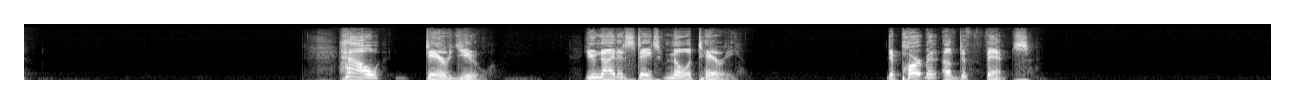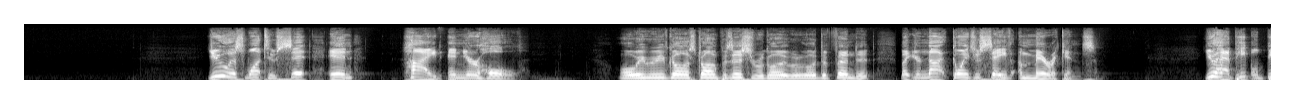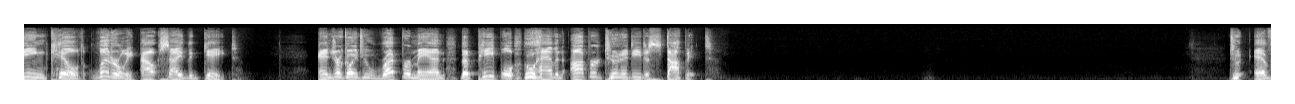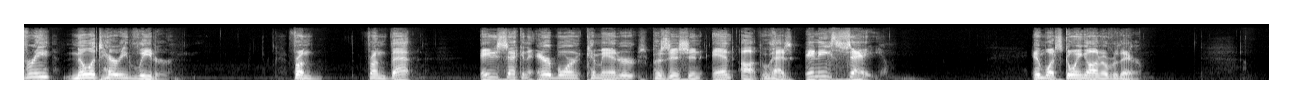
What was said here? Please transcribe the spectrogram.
How dare you, United States military, Department of Defense. You just want to sit and hide in your hole. Well, we, we've got a strong position. We're going, we're going to defend it. But you're not going to save Americans. You have people being killed literally outside the gate. And you're going to reprimand the people who have an opportunity to stop it. To every military leader from, from that 82nd Airborne Commander's position and up who has any say in what's going on over there.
